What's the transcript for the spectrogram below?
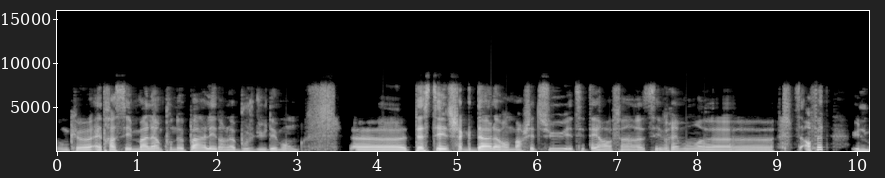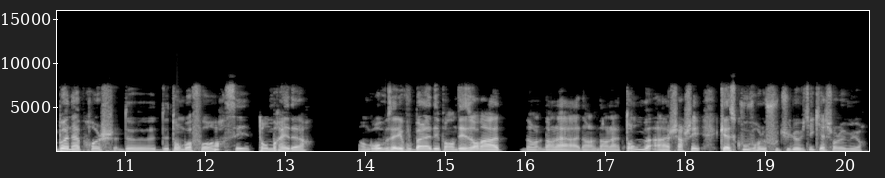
Donc euh, être assez malin pour ne pas aller dans la bouche du démon, euh, tester chaque dalle avant de marcher dessus, etc. Enfin, c'est vraiment, euh, en fait, une bonne approche de, de Tomb of Horror, c'est Tomb Raider. En gros, vous allez vous balader pendant des heures dans la, dans, la, dans, la tombe à chercher qu'est-ce qu'ouvre le foutu levier qu'il y a sur le mur.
